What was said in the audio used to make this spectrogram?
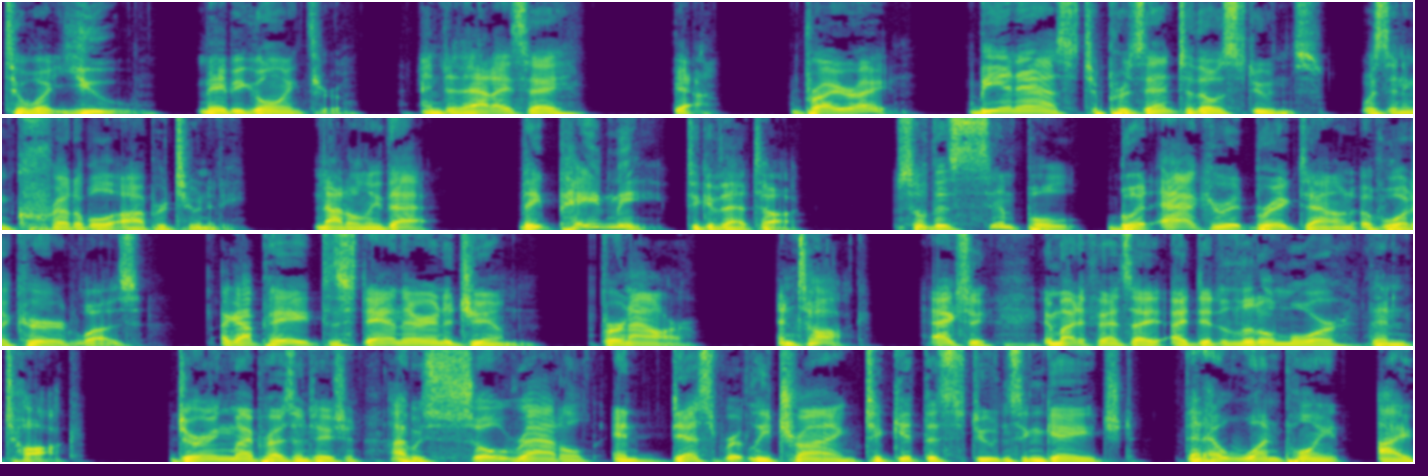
to what you may be going through. And to that I say, yeah, probably right. Being asked to present to those students was an incredible opportunity. Not only that, they paid me to give that talk. So the simple but accurate breakdown of what occurred was I got paid to stand there in a gym for an hour and talk. Actually, in my defense, I, I did a little more than talk. During my presentation, I was so rattled and desperately trying to get the students engaged that at one point I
